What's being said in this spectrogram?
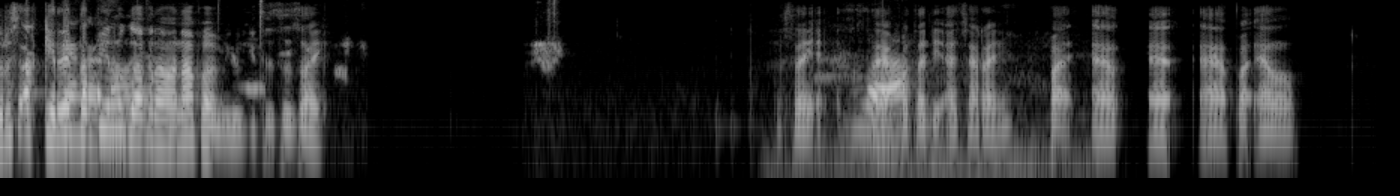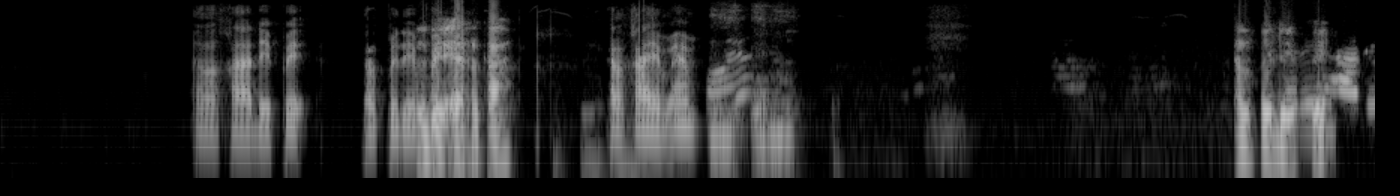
terus akhirnya Ya, tapi lu gak kenapa-napa, Miu, gitu selesai. Selesai, selesai apa tadi acaranya? Pak L, eh, eh, apa L LKDP, LPDP, LDR kah? LKMM. Pokoknya LPDP. dari hari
